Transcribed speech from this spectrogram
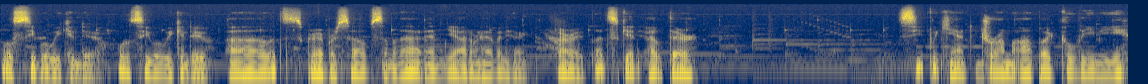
We'll see what we can do. We'll see what we can do. Uh, let's grab ourselves some of that, and yeah, I don't have anything. Alright, let's get out there. See if we can't drum up a Gleamy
